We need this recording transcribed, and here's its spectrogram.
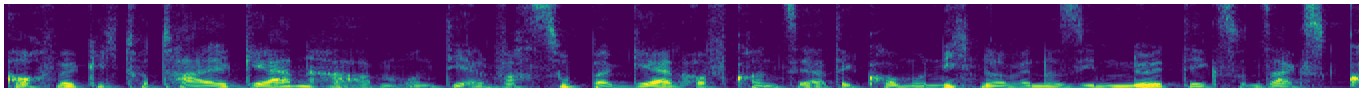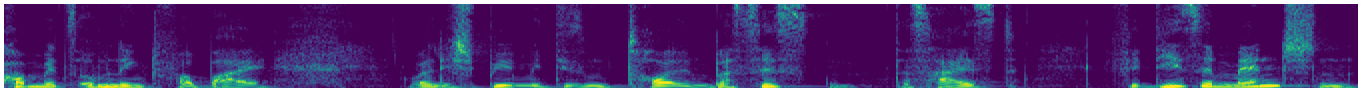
auch wirklich total gern haben und die einfach super gern auf Konzerte kommen und nicht nur, wenn du sie nötigst und sagst, komm jetzt unbedingt vorbei, weil ich spiele mit diesem tollen Bassisten. Das heißt, für diese Menschen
